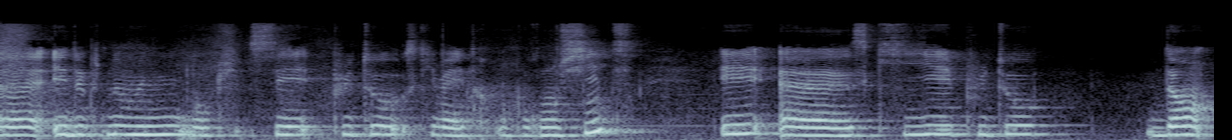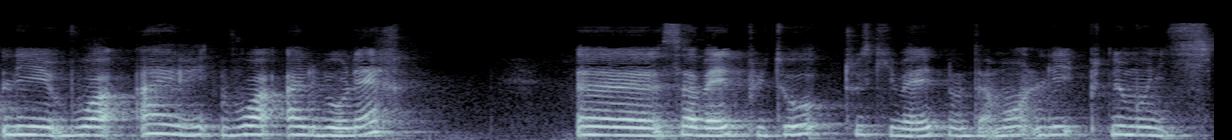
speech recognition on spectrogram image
euh, et de pneumonie, donc c'est plutôt ce qui va être bronchite. Et ce qui est plutôt dans les voies, alvéolaires, ça va être plutôt tout ce qui va être notamment les pneumonies.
